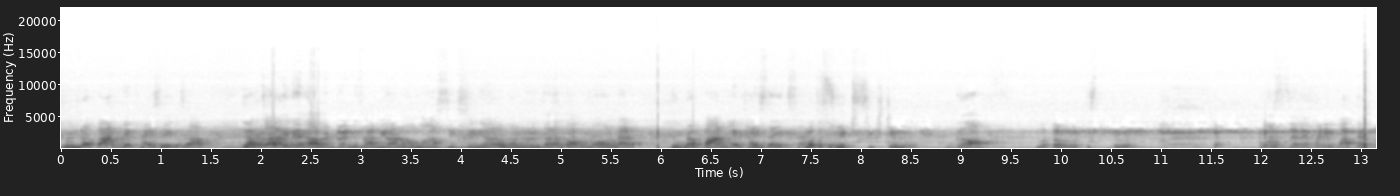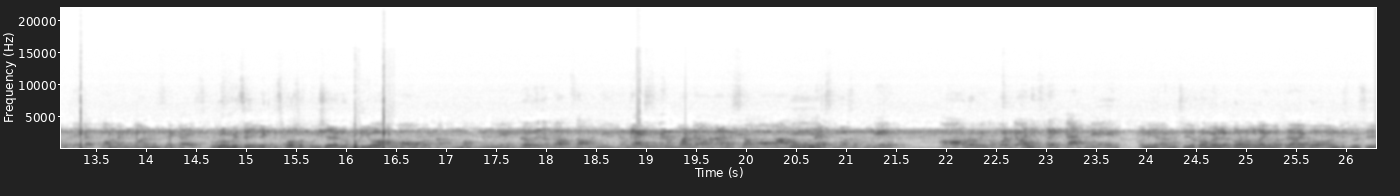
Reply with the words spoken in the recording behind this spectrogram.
धुम्रपानले खाइसकेको छ। अब जति नै तपाईँ ट्वेन्टी फाइभ इयर हो म सिक्सटिन इयर हो भन्नु नि तर तपाईँको अनुहार धुम्रपानले खाइसकेको छ। म त स्विट सिक्सटिन हो। गफ। म त हो त्यस्तो कसैले पनि पत्याउनु हुँदैन कमेन्ट गर्नु चाहिँ गाइस रोमी चाहिँ एकतिस वर्ष पुगिसकेको बुढी हो म हो त म पुगेँ रोमी त बग्छ हामी एकदम गाइस मेरो बर्थडे आउनु आँटेको छ म अब। उन्नाइस वर्ष पुगेँ रोमीको बर्थडे अनि काट्ने अनि हामी चाहिँ रमाइलो गर्नको लागि मात्रै आएको अनि त्यसपछि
